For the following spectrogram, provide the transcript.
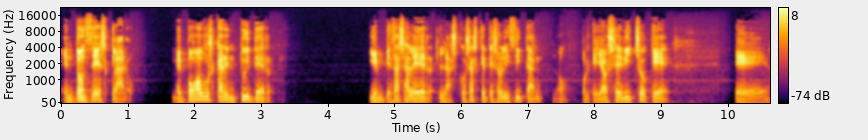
Entonces, claro, me pongo a buscar en Twitter y empiezas a leer las cosas que te solicitan, ¿no? Porque ya os he dicho que eh,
